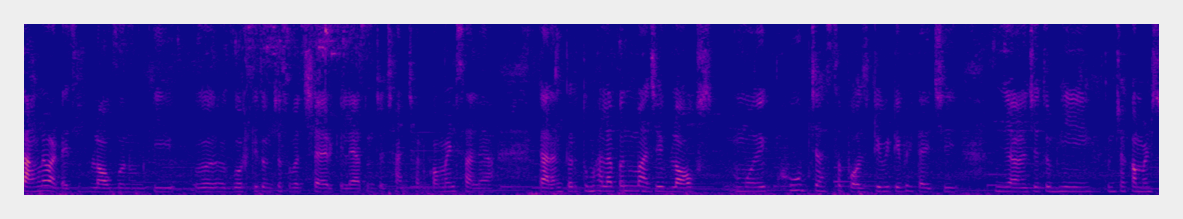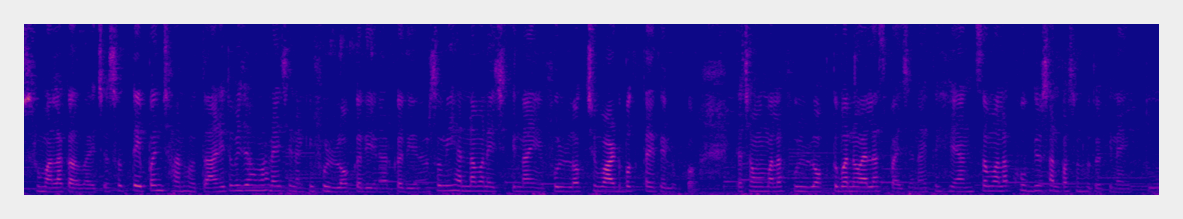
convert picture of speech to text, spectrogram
चांगलं वाटायचं ब्लॉग बनवून की गोष्टी तुमच्यासोबत शेअर केल्या तुमच्या छान छान कमेंट्स आल्या. त्यानंतर तुम्हाला पण माझे ब्लॉग्समुळे खूप जास्त पॉझिटिव्हिटी भेटायची ज्या- जे तुम्ही तुमच्या कमेंट्स थ्रू मला कळवायचे. सो ते पण छान होतं. आणि तुम्ही जेव्हा म्हणायचे ना की फुल ब्लॉग कधी येणार कधी येणार सो मी ह्यांना म्हणायचे की नाही फुल ब्लॉगची वाट बघताय ते लोक. त्याच्यामुळे मला फुल ब्लॉग तर बनवायलाच पाहिजे. नाही तर ह्यांचं मला खूप दिवसांपासून होतं की नाही तू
